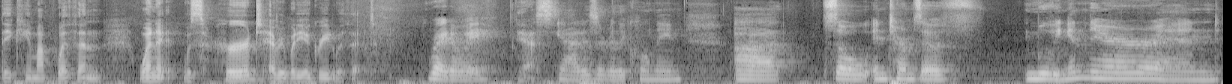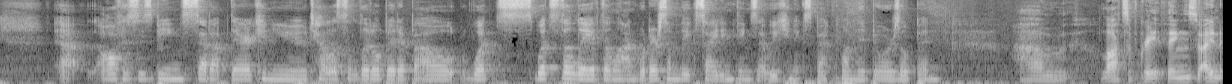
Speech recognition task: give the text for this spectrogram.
they came up with, and when it was heard, everybody agreed with it right away. Yes. Yeah, it is a really cool name. Uh, so, in terms of moving in there and uh, offices being set up there, can you tell us a little bit about what's what's the lay of the land? What are some of the exciting things that we can expect when the doors open? Um, lots of great things. I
